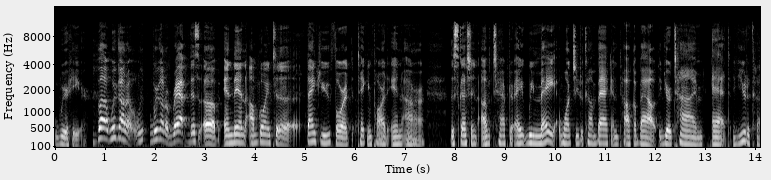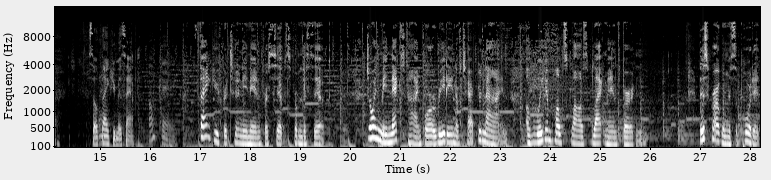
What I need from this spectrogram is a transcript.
we're here. But we're gonna we're gonna wrap this up, and then I'm going to thank you for taking part in our discussion of chapter eight. We may want you to come back and talk about your time at Utica. So thank, thank you, miss Hampton. Okay. Thank you for tuning in for Sips from the Sipp. Join me next time for a reading of chapter nine of William Holtzclaw's Black Man's Burden. This program is supported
